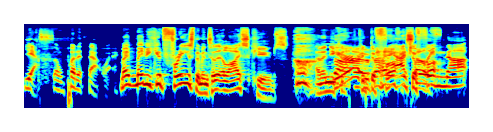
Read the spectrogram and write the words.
yes. I'll put it that way. Maybe, maybe you could freeze them into little ice cubes, and then you could, No, could behave defrost, yourself. Actually, defrost, not.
